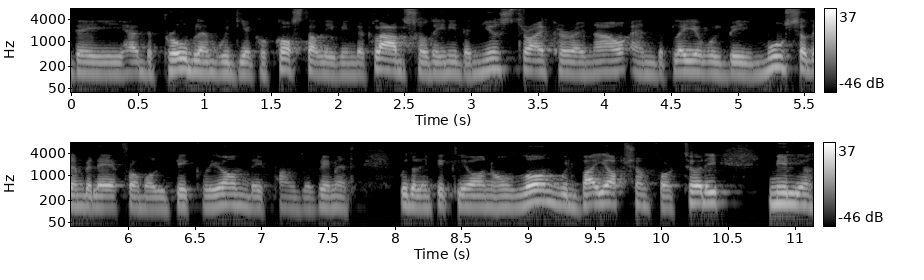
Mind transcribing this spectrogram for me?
they had the problem with Diego Costa leaving the club, so they need a new striker right now, and the player will be Moussa Dembele from Olympique Lyon. They found the agreement with Olympique Lyon on loan with buy option for 30 million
